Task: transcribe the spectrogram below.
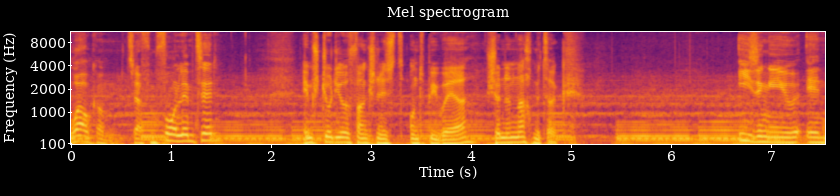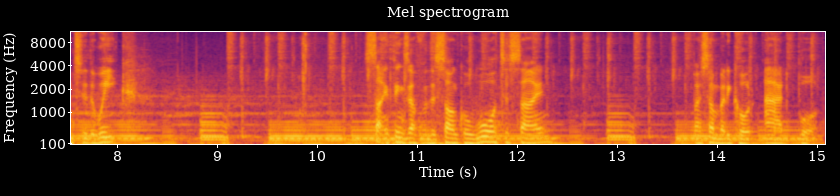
Welcome, to FM4 Unlimited. Im Studio Functionist und Beware. Schönen Nachmittag. Easing you into the week. Starting things off with a song called Water Sign by somebody called Ad Book.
